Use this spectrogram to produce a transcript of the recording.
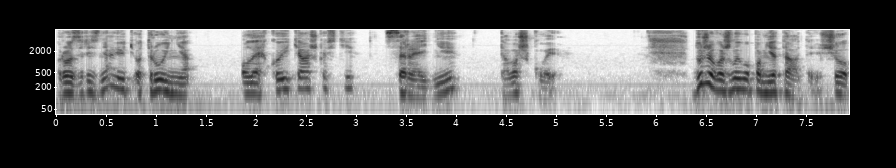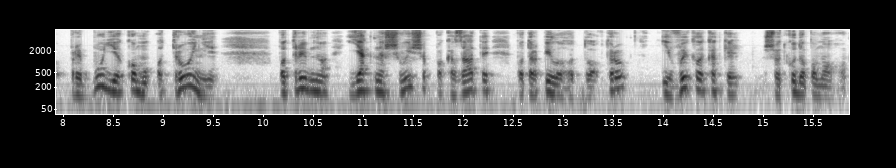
розрізняють отруєння легкої тяжкості, середньої та важкої. Дуже важливо пам'ятати, що при будь-якому отруєнні потрібно якнайшвидше показати потерпілого доктору і викликати швидку допомогу.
